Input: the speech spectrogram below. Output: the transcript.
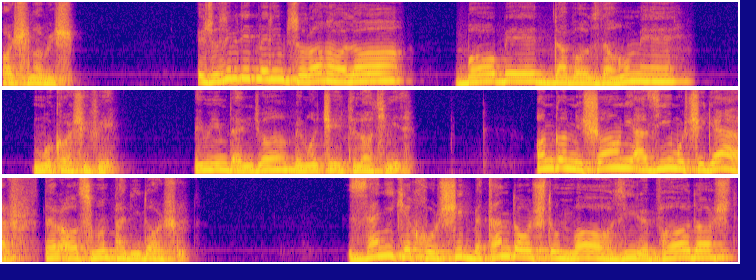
آشنا بشیم. اجازه بدید بریم سراغ حالا باب دوازدهم مکاشفه. ببینیم در اینجا به ما چه اطلاعاتی میده. آنگاه نشانی عظیم و شگرف در آسمان پدیدار شد. زنی که خورشید به تن داشت و ماه زیر پا داشت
